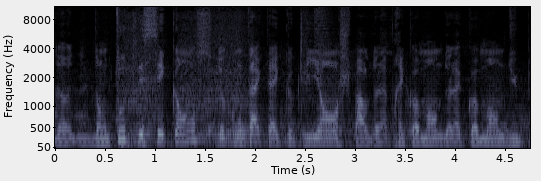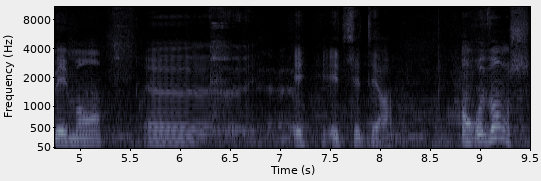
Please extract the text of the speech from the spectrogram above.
dans, toutes les séquences de contact avec le client. Je parle de la précommande, de la commande, du paiement, euh, et, etc. En revanche,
